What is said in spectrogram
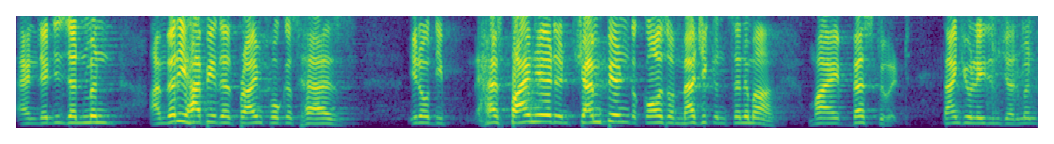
and ladies gentleman I'm very happy that Prime Focus has, you know, the, has pioneered and championed the cause of magic in cinema. My best to it. Thank you, ladies and gentlemen.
